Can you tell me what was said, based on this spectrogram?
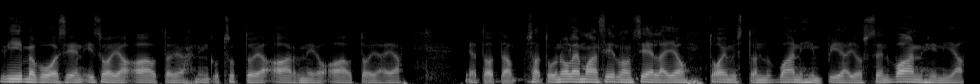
viime vuosien isoja aaltoja, niin kutsuttuja arnioaaltoja ja ja tota, satuin olemaan silloin siellä jo toimiston vanhimpia, jos sen vanhin. Ja,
